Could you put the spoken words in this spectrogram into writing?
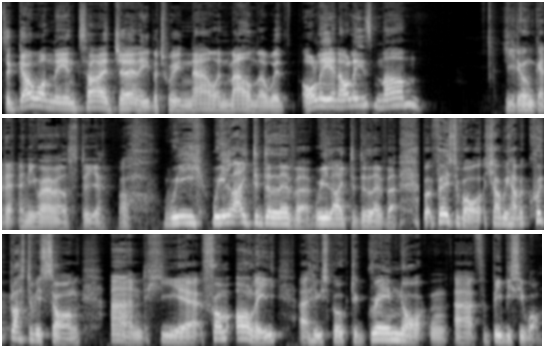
to go on the entire journey between now and Malmo with Olly and Olly's mum. you don't get it anywhere else, do you? Oh, we we like to deliver. We like to deliver. But first of all, shall we have a quick blast of his song and hear from Olly, uh, who spoke to Graham Norton uh, for BBC One.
